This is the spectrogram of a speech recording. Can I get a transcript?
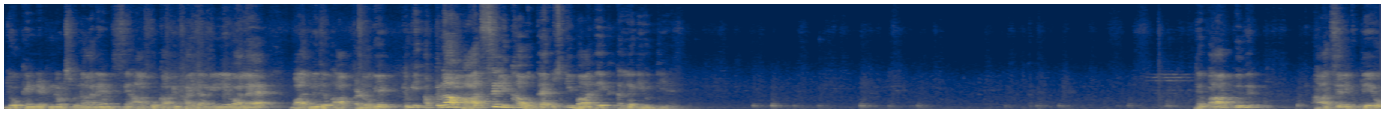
जो कैंडिडेट नोट्स बना रहे हैं, जिससे आपको काफ़ी फ़ायदा मिलने वाला है। बाद में जब आप पढ़ोगे, क्योंकि अपना हाथ से लिखा होता है, उसकी बात एक अलग ही होती है। जब आप खुद हाथ से लिखते हो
